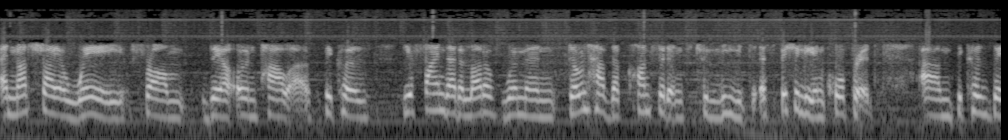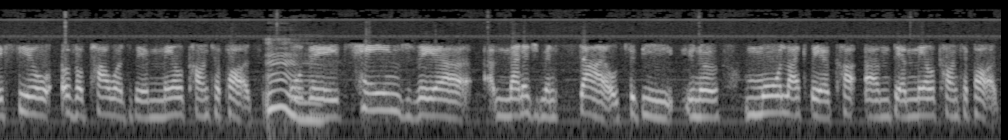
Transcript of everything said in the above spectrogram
and not shy away from their own power because you find that a lot of women don't have the confidence to lead, especially in corporate. Um, because they feel overpowered their male counterparts, or they change their uh, management style to be, you know, more like their um, their male counterparts.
